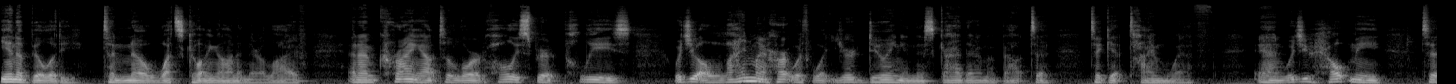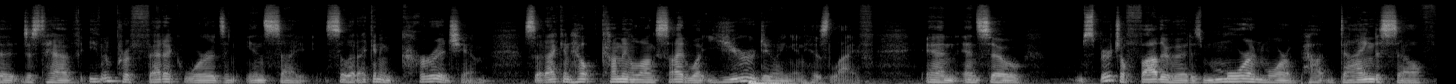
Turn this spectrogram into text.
inability to know what's going on in their life. And I'm crying out to the Lord, Holy Spirit, please, would you align my heart with what you're doing in this guy that I'm about to, to get time with? And would you help me to just have even prophetic words and insight so that I can encourage him, so that I can help coming alongside what you're doing in his life? And, and so spiritual fatherhood is more and more about dying to self,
